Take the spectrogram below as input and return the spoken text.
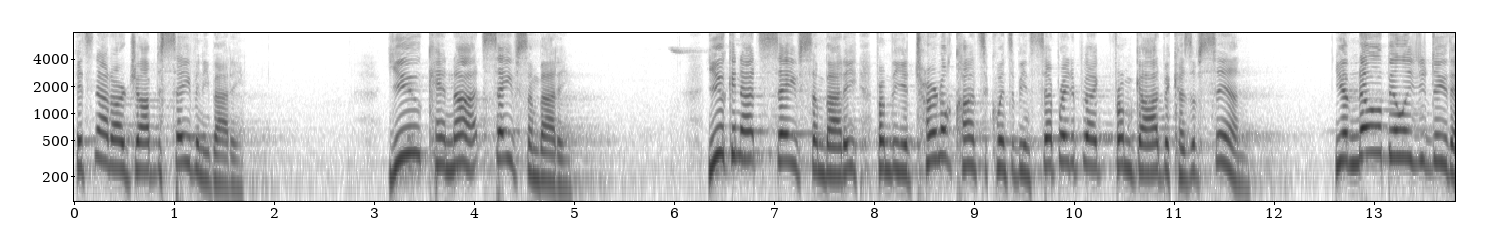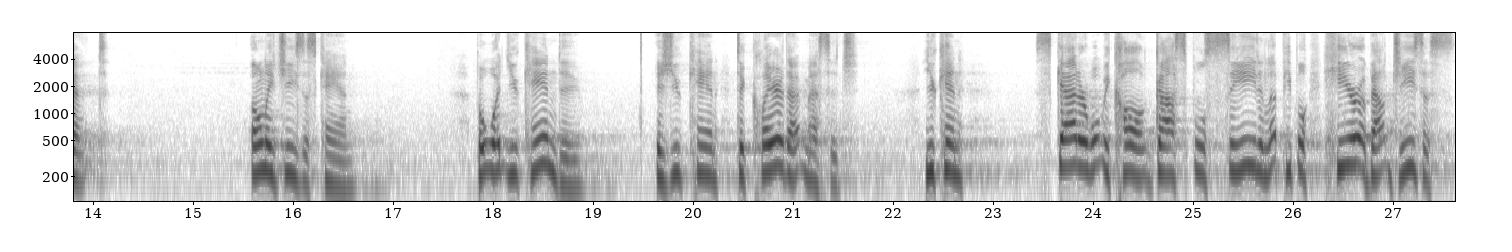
it's not our job to save anybody. You cannot save somebody. You cannot save somebody from the eternal consequence of being separated from God because of sin. You have no ability to do that. Only Jesus can. But what you can do is you can declare that message. You can scatter what we call gospel seed and let people hear about Jesus.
